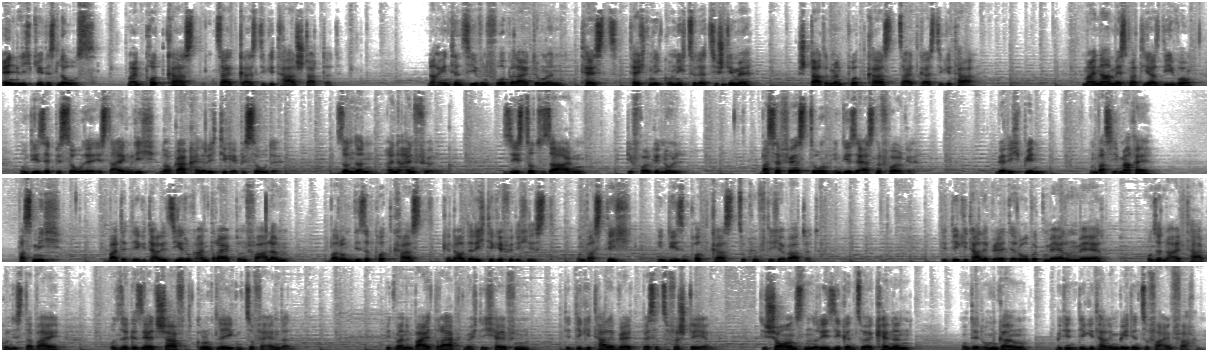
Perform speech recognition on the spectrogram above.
Endlich geht es los. Mein Podcast Zeitgeist Digital startet. Nach intensiven Vorbereitungen, Tests, Technik und nicht zuletzt die Stimme startet mein Podcast Zeitgeist Digital. Mein Name ist Matthias Divo und diese Episode ist eigentlich noch gar keine richtige Episode, sondern eine Einführung. Sie ist sozusagen die Folge 0. Was erfährst du in dieser ersten Folge? Wer ich bin und was ich mache, was mich bei der Digitalisierung antreibt und vor allem, warum dieser Podcast genau der richtige für dich ist und was dich in diesem Podcast zukünftig erwartet. Die digitale Welt erobert mehr und mehr unseren Alltag und ist dabei, unsere Gesellschaft grundlegend zu verändern. Mit meinem Beitrag möchte ich helfen, die digitale Welt besser zu verstehen, die Chancen und Risiken zu erkennen und den Umgang mit den digitalen Medien zu vereinfachen.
